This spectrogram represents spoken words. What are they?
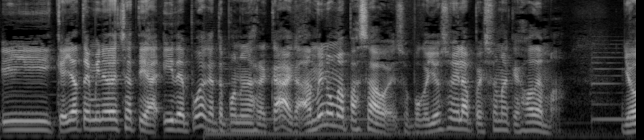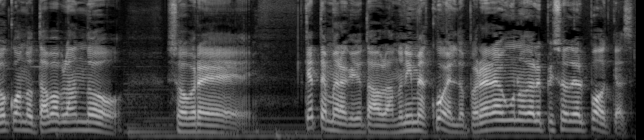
y que ella termine de chatear y después que te ponen la recarga. A mí no me ha pasado eso porque yo soy la persona que jode más. Yo cuando estaba hablando sobre... ¿Qué tema era que yo estaba hablando? Ni me acuerdo, pero era uno de los episodios del podcast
